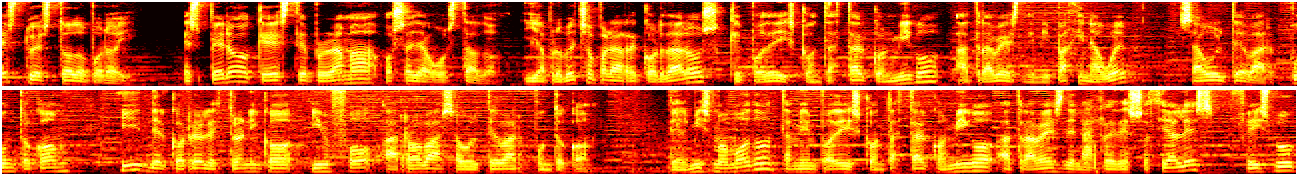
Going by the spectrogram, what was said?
Esto es todo por hoy. Espero que este programa os haya gustado y aprovecho para recordaros que podéis contactar conmigo a través de mi página web saultebar.com y del correo electrónico info.saultebar.com. Del mismo modo, también podéis contactar conmigo a través de las redes sociales Facebook,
